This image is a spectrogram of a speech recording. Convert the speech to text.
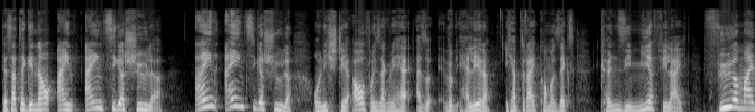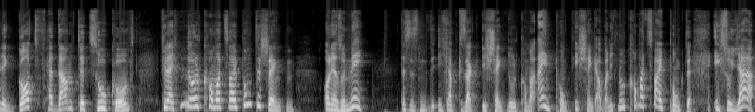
Das hatte genau ein einziger Schüler. Ein einziger Schüler. Und ich stehe auf und ich sage mir, Herr, also wirklich, Herr Lehrer, ich habe 3,6. Können Sie mir vielleicht für meine gottverdammte Zukunft vielleicht 0,2 Punkte schenken? Und er so, nee, das ist, ich habe gesagt, ich schenke 0,1 Punkt. Ich schenke aber nicht 0,2 Punkte. Ich so, ja,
